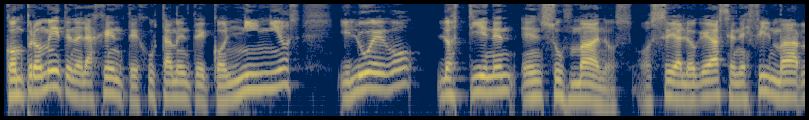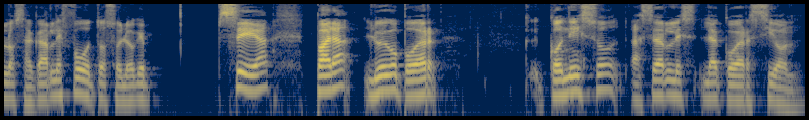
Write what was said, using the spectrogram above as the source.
comprometen a la gente justamente con niños y luego los tienen en sus manos. O sea, lo que hacen es filmarlos, sacarles fotos o lo que sea para luego poder con eso hacerles la coerción.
